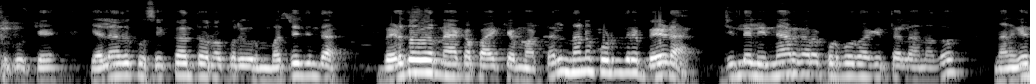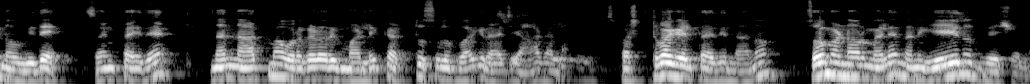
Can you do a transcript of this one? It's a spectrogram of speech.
ಸುಖಕ್ಕೆ, ಎಲ್ಲದಕ್ಕೂ ಸಿಕ್ಕಂಥವ್ರನ್ನೊಬ್ಬರು ಇವ್ರ ಮಧ್ಯದಿಂದ ಬೆಳೆದೋರ್ನ ಯಾಕಪ್ಪ ಆಯ್ಕೆ ಮಾಡ್ತಾರೆ ನನಗೆ ಕೊಡಿದ್ರೆ ಬೇಡ. ಜಿಲ್ಲೆಯಲ್ಲಿ ಇನ್ಯಾರಿಗಾರ ಕೊಡ್ಬೋದಾಗಿತ್ತಲ್ಲ ಅನ್ನೋದು ನನಗೆ ನೋವಿದೆ. ಸಂಕಟ ಇದೆ. ನನ್ನ ಆತ್ಮ ಹೊರಗಡೆಯವ್ರಿಗೆ ಮಾಡಲಿಕ್ಕೆ ಅಷ್ಟು ಸುಲಭವಾಗಿ ರಾಜಿ ಆಗಲ್ಲ. ಸ್ಪಷ್ಟವಾಗಿ ಹೇಳ್ತಾ ಇದ್ದೀನಿ ನಾನು, ಸೋಮಣ್ಣವ್ರ ಮೇಲೆ ನನಗೇನು ದ್ವೇಷ ಇಲ್ಲ.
